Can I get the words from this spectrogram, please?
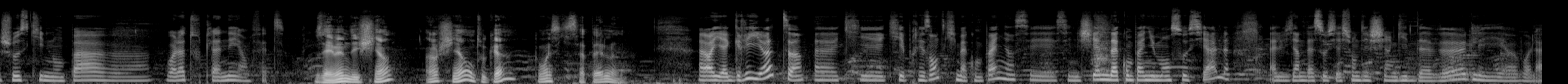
chose qu'ils n'ont pas euh, voilà toute l'année en fait. Vous avez même des chiens? Un chien en tout cas? Comment est-ce qu'il s'appelle? Alors il y a Griotte euh, qui, est, qui est présente, qui m'accompagne. Hein. C'est, une chienne d'accompagnement social. Elle vient de l'association des chiens guides d'aveugles et euh, voilà,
